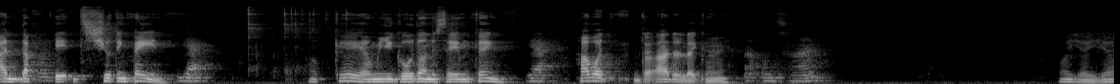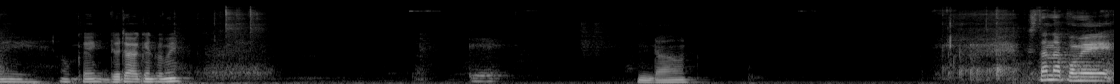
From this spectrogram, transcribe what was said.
and the, it's shooting pain. yeah, Okay, and when you go down, the same thing. yeah. How about the other leg? maybe? That one time. Oh yeah, yeah. Okay, do that again for me. There. Down. Stand up for me.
